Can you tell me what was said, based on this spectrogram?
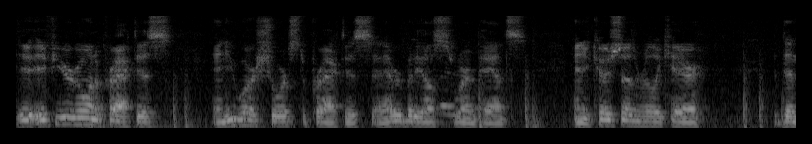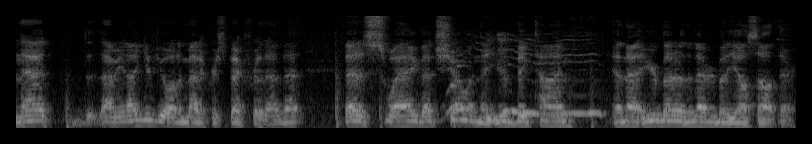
if you're going to practice and you wear shorts to practice and everybody else is wearing pants and your coach doesn't really care, then that, I mean, I give you automatic respect for that. That, that is swag. That's showing that you're big time and that you're better than everybody else out there.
